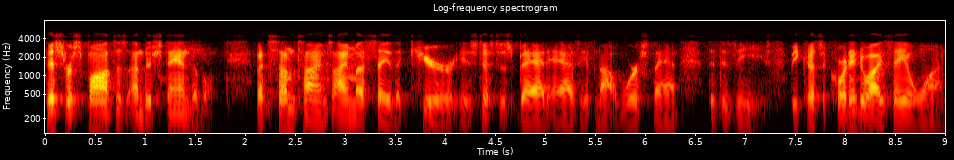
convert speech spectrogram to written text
This response is understandable, but sometimes I must say the cure is just as bad as, if not worse than, the disease. Because according to Isaiah 1,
